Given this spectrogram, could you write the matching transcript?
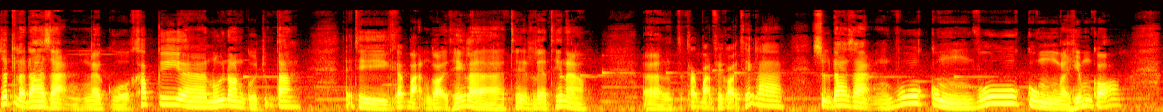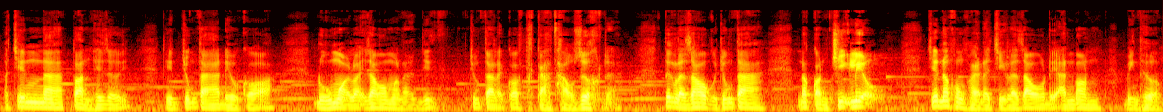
rất là đa dạng à, của khắp cái uh, núi non của chúng ta. Thế thì các bạn gọi thế là thế là thế nào? Uh, các bạn phải gọi thế là sự đa dạng vô cùng vô cùng là hiếm có ở trên toàn thế giới. Thì chúng ta đều có đủ mọi loại rau mà là những chúng ta lại có cả thảo dược nữa tức là rau của chúng ta nó còn trị liệu chứ nó không phải là chỉ là rau để ăn ngon bình thường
